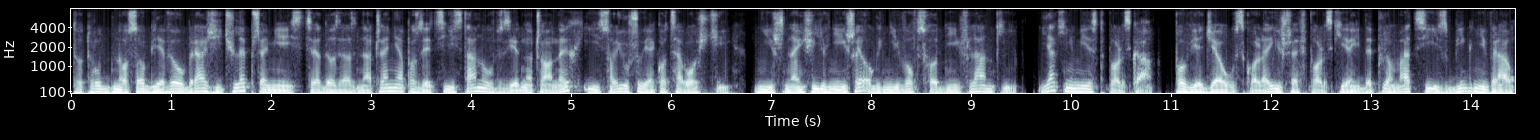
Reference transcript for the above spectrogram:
to trudno sobie wyobrazić lepsze miejsce do zaznaczenia pozycji Stanów Zjednoczonych i sojuszu jako całości, niż najsilniejsze ogniwo wschodniej flanki, jakim jest Polska, powiedział z kolei szef polskiej dyplomacji Zbigniew Rau.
